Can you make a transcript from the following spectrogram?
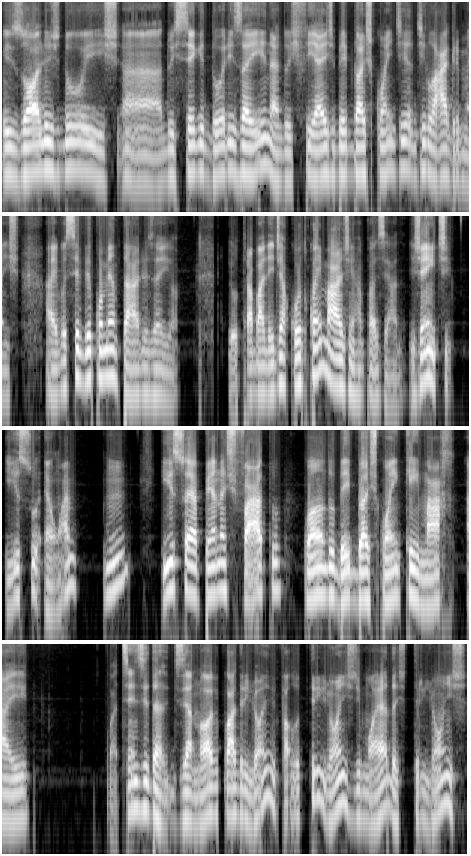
os olhos dos, uh, dos seguidores aí, né, dos fiéis de Baby Dogecoin de, de lágrimas. Aí você vê comentários aí, ó. Eu trabalhei de acordo com a imagem, rapaziada. Gente, isso é um, um isso é apenas fato quando o Baby Dogecoin queimar aí 419 quadrilhões, falou trilhões de moedas, trilhões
